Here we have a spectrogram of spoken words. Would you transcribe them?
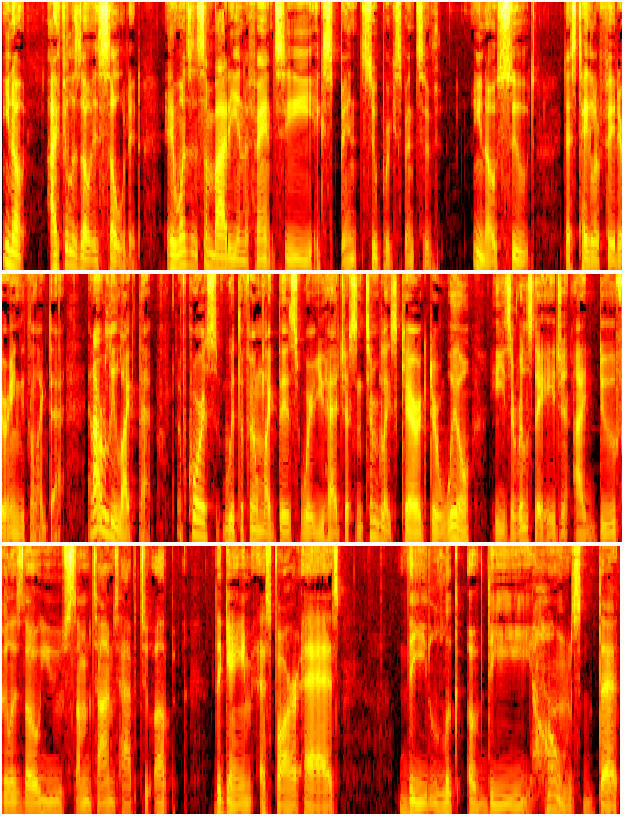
you know, I feel as though it sold it. It wasn't somebody in a fancy, expense, super expensive, you know, suit that's tailor fit or anything like that. And I really like that. Of course, with a film like this, where you had Justin Timberlake's character, Will, he's a real estate agent, I do feel as though you sometimes have to up the game as far as the look of the homes that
